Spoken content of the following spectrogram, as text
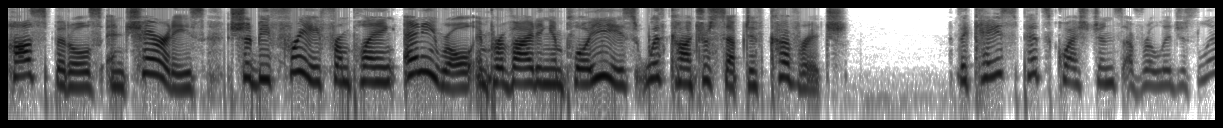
hospitals, and charities should be free from playing any role in providing employees with contraceptive coverage. The case pits questions of religious liberty.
